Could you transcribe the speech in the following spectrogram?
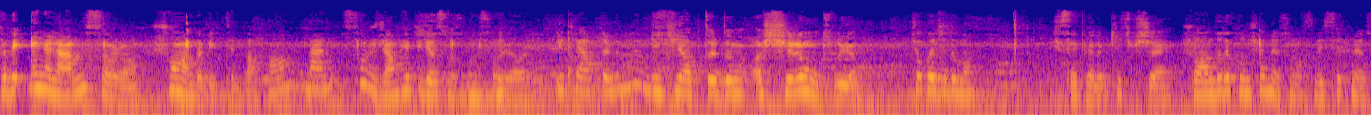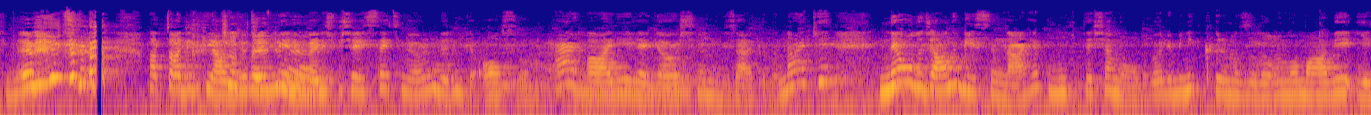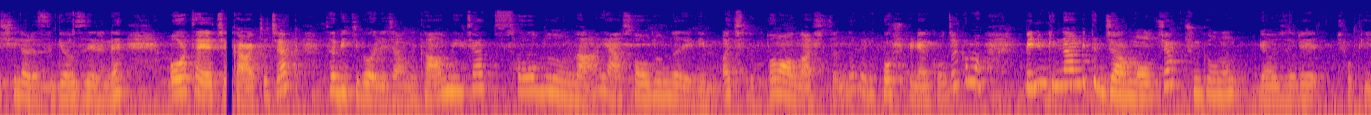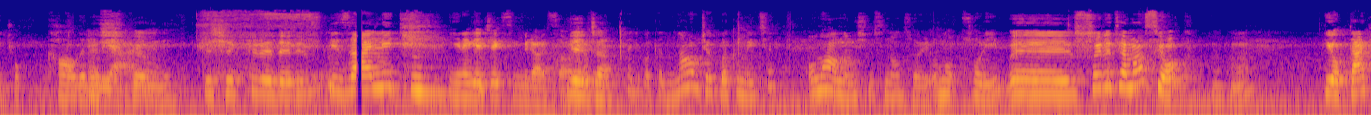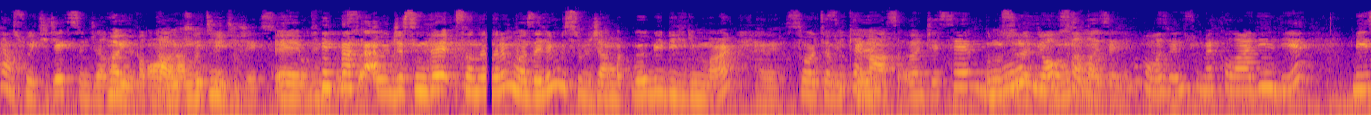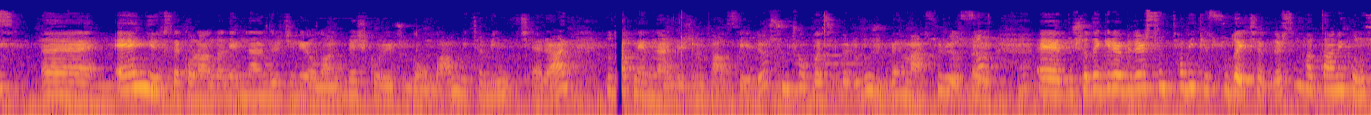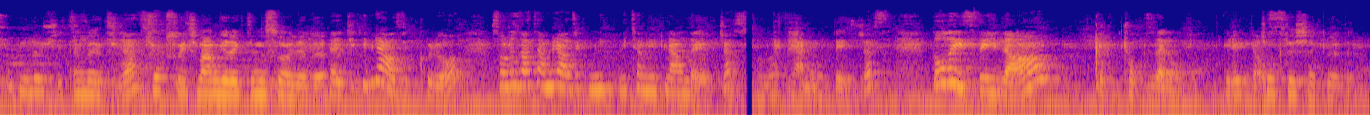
Tabii en önemli soru. Şu anda bitti daha. Ben soracağım. Hep biliyorsunuz bunu soruyorum. İlk yaptırdım değil mi? İyi ki yaptırdım. Aşırı mutluyum. Çok acıdı mı? Hissetmedim ki hiçbir şey. Şu anda da konuşamıyorsun aslında hissetmiyorsun değil mi? Evet. Hatta dedi ki ya Çok video çekmeyelim ben hiçbir şey hissetmiyorum. Dedim ki olsun. Her haliyle görsün güzel kadınlar ki ne olacağını bilsinler. Hep muhteşem oldu. Böyle minik kırmızılı, o mavi yeşil arası gözlerini ortaya çıkartacak. Tabii ki böyle canlı kalmayacak. Solduğunda yani solduğunda dediğim açılıp doğallaştığında böyle hoş bir renk olacak ama benimkinden bir tık canlı olacak. Çünkü onun gözleri çok iyi, çok kaldırır Aşkım. yani. Teşekkür ederim. Güzellik. Yine geleceksin bir ay sonra. Geleceğim. Hadi bakalım ne yapacak bakımı için? Onu anlamış mısın onu sorayım. Onu sorayım. Ee, suyla temas yok. Yok derken su içeceksin canım. Hayır, o Hatta anlamda litre değil. içeceksin. Ee, öncesinde sanırım vazelin mi süreceğim? Bak böyle bir bilgim var. evet. Sor tabii Su ki. teması öncesi Bunu bu yoksa vazelin ama vazelin sürmek kolay değil diye biz e, en yüksek oranda nemlendiriciliği olan, güneş koruyuculuğu olan, vitamin içeren dudak nemlendiricini tavsiye ediyoruz. Çünkü çok basit böyle ruj gibi hemen sürüyorsun. E, duşa da girebilirsin. Tabii ki su da içebilirsin. Hatta ne konuştuk? Günde 3 litre su Evet. içeceğiz. Çok su içmem gerektiğini söyledi. Evet, çünkü birazcık kuru. Sonra zaten birazcık minik vitamin falan da yapacağız. Bunu yani mutlu edeceğiz. Dolayısıyla çok çok güzel oldu. Güle güle olsun. Çok teşekkür ederim.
